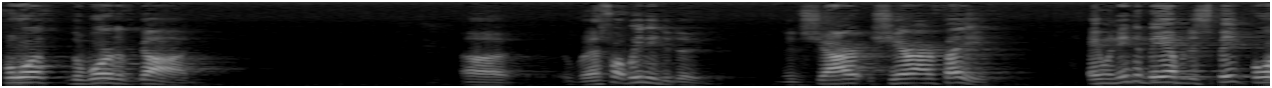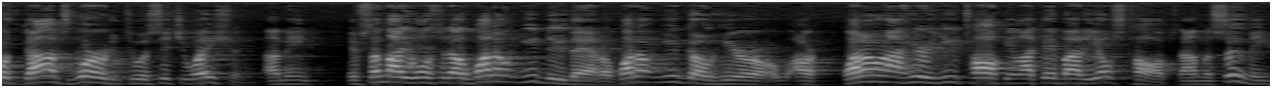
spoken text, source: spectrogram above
forth the Word of God. Uh, that's what we need to do. We need to share, share our faith. And we need to be able to speak forth God's Word into a situation. I mean, if somebody wants to know, why don't you do that? Or why don't you go here? Or, or why don't I hear you talking like everybody else talks? I'm assuming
